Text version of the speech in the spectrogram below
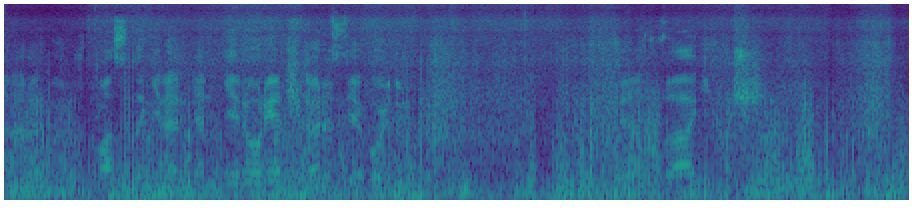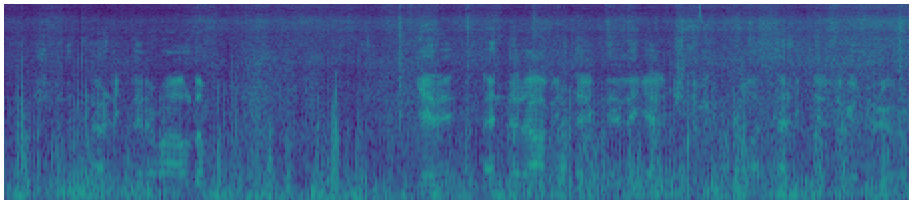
kenara koymuştum aslında girerken. Geri oraya çıkarız diye koydum. Biraz uzağa gitmiş. Şimdi terliklerimi aldım. Geri Ender abinin terlikleriyle gelmiştim. Ona terliklerini götürüyorum.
